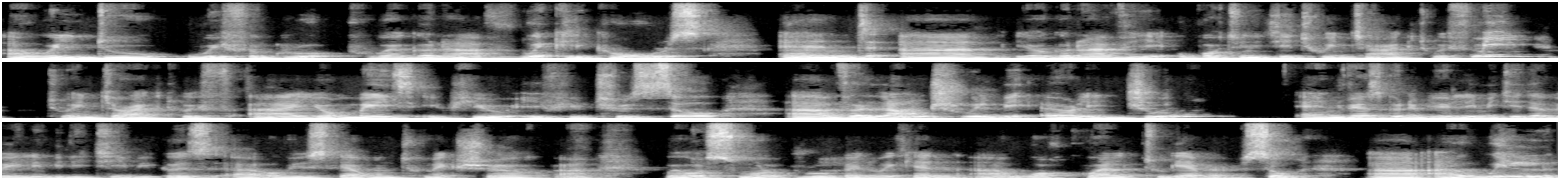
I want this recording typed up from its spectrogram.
I will do with a group. We're going to have weekly calls and uh, you're going to have the opportunity to interact with me to interact with uh, your mates if you if you choose so uh, the launch will be early june and there's going to be a limited availability because uh, obviously I want to make sure uh, we're a small group and we can uh, work well together. So uh, I will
